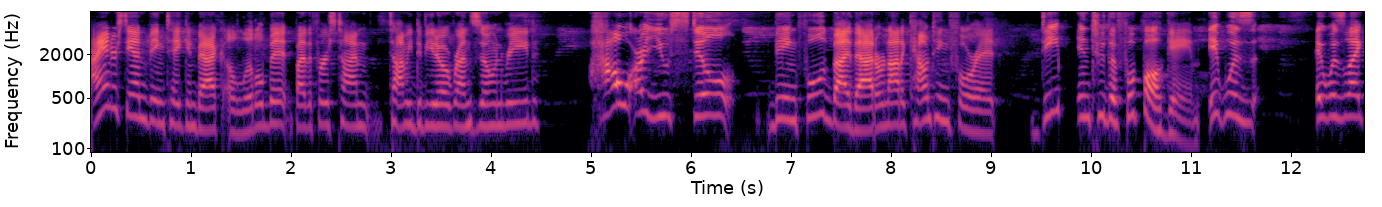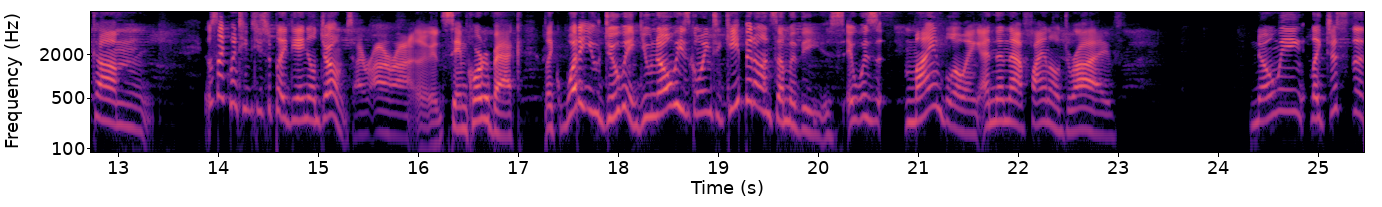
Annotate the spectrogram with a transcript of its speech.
I understand being taken back a little bit by the first time Tommy DeVito runs zone read. How are you still being fooled by that or not accounting for it deep into the football game? It was it was like um it was like when teams used to play Daniel Jones, same quarterback. Like, what are you doing? You know he's going to keep it on some of these. It was mind blowing. And then that final drive, knowing like just the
